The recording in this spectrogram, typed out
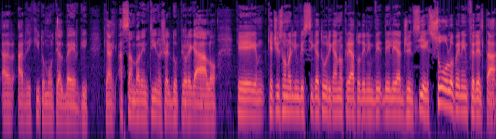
ha arricchito molti alberghi, che a, a San Valentino c'è il doppio regalo, che, che, ci sono gli investigatori che hanno creato delle, delle agenzie solo per l'infedeltà,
